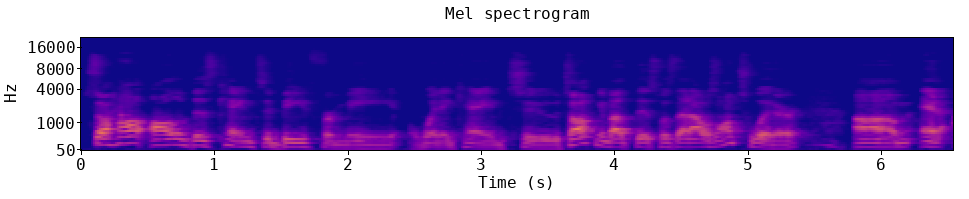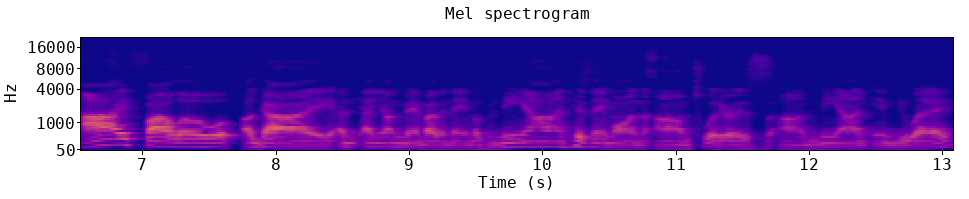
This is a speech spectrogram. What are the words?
So, how all of this came to be for me when it came to talking about this was that I was on Twitter um, and I follow a guy, a, a, young man by the name of Neon. His name on um, Twitter is um, Neon MUA.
